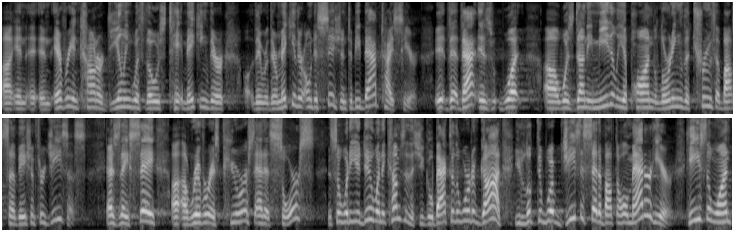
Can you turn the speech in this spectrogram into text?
uh, in, in every encounter dealing with those ta- making their, they were, they're making their own decision to be baptized here. It, that, that is what uh, was done immediately upon learning the truth about salvation through Jesus. As they say, uh, a river is purest at its source. And so, what do you do when it comes to this? You go back to the Word of God. You look at what Jesus said about the whole matter here. He's the one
